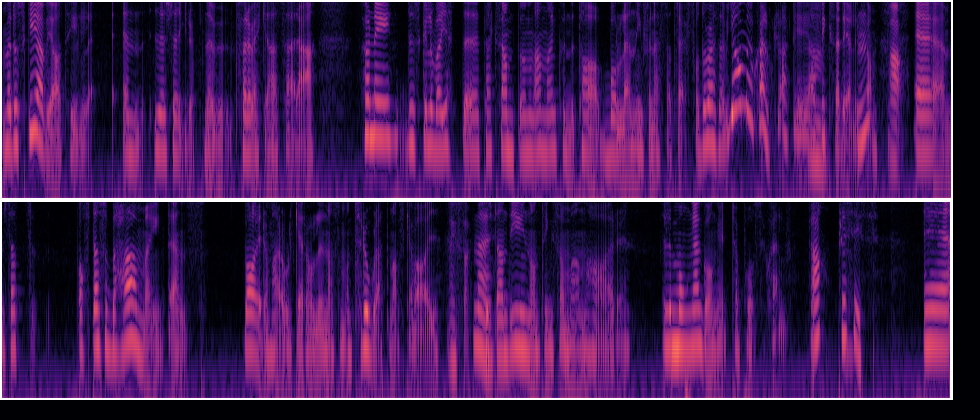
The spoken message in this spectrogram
men då skrev jag till en, i en tjejgrupp nu förra veckan att så här, Hörni, det skulle vara jättetacksamt om någon annan kunde ta bollen inför nästa träff. Och då var det så här, ja men självklart, det, jag Mm. fixar det liksom. Ja. Eh, så att ofta så behöver man ju inte ens vara i de här olika rollerna som man tror att man ska vara i. Exakt. Nej. Utan det är ju någonting som man har, eller många gånger tar på sig själv. Ja, precis. Eh,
